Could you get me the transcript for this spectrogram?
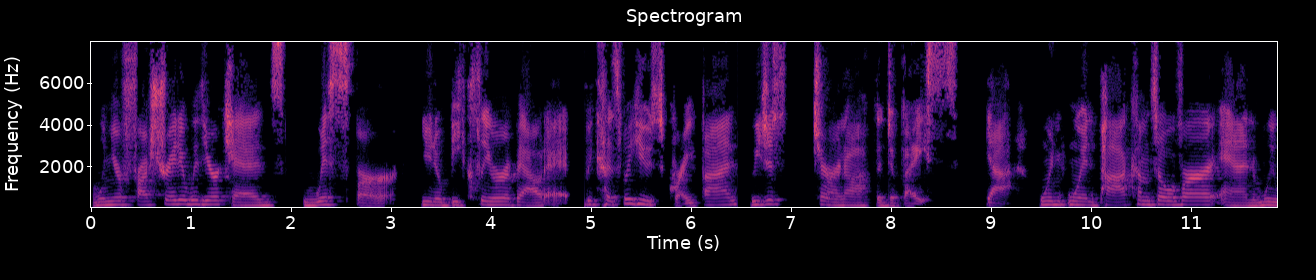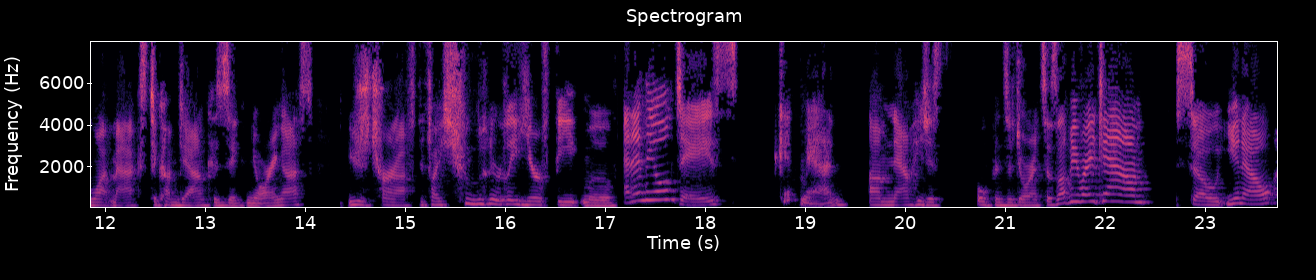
When you're frustrated with your kids, whisper, you know, be clear about it because we use Gryphon. We just turn off the device yeah. When, when Pa comes over and we want Max to come down because he's ignoring us, you just turn off the device. You literally hear feet move. And in the old days, kid man, Um, now he just opens the door and says, I'll be right down. So, you know,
